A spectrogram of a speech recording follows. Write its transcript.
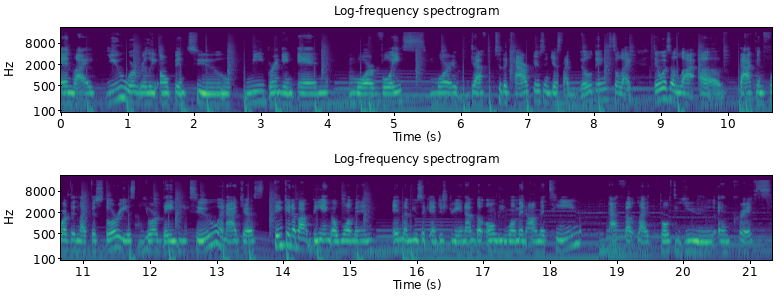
and like you were really open to me bringing in more voice more depth to the characters and just like building so like there was a lot of back and forth and like the story is your baby too and i just thinking about being a woman in the music industry and i'm the only woman on the team i felt like both you and chris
